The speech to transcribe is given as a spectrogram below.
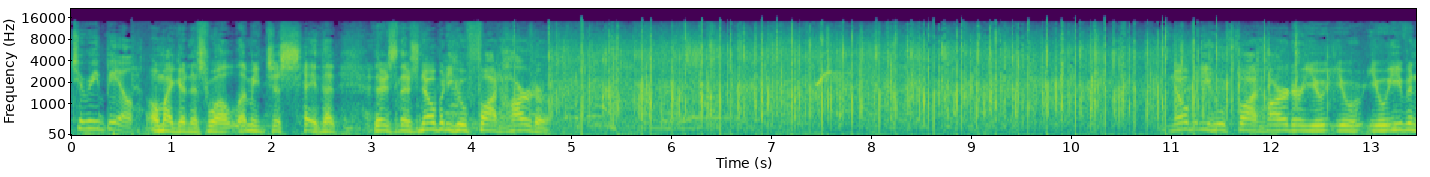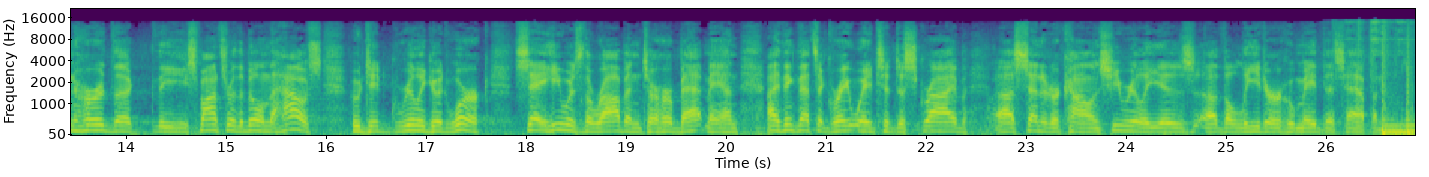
to rebuild. Oh my goodness. Well, let me just say that there's there's nobody who fought harder. Nobody who fought harder. You you you even heard the the sponsor of the bill in the House, who did really good work, say he was the Robin to her Batman. I think that's a great way to describe uh, Senator Collins. She really is uh, the leader who made this happen.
